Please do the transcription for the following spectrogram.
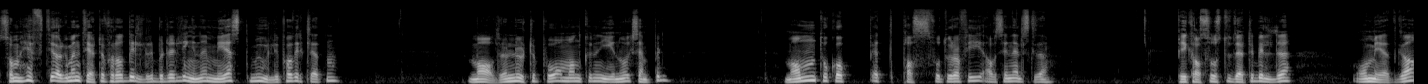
som heftig argumenterte for at bilder burde ligne mest mulig på virkeligheten. Maleren lurte på om han kunne gi noe eksempel. Mannen tok opp et passfotografi av sin elskede. Picasso studerte bildet og medga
